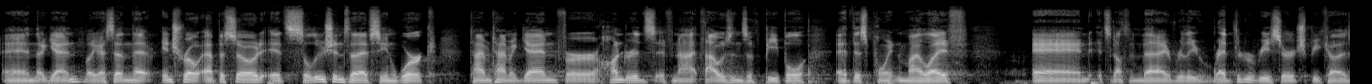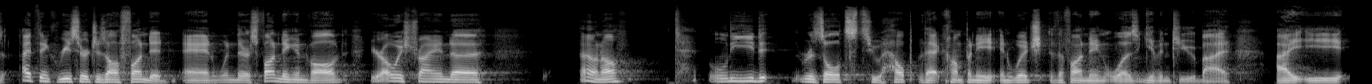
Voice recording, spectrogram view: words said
And again, like I said in that intro episode, it's solutions that I've seen work time and time again for hundreds, if not thousands of people at this point in my life. And it's nothing that I've really read through research because I think research is all funded. And when there's funding involved, you're always trying to, I don't know, lead results to help that company in which the funding was given to you by, i.e.,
